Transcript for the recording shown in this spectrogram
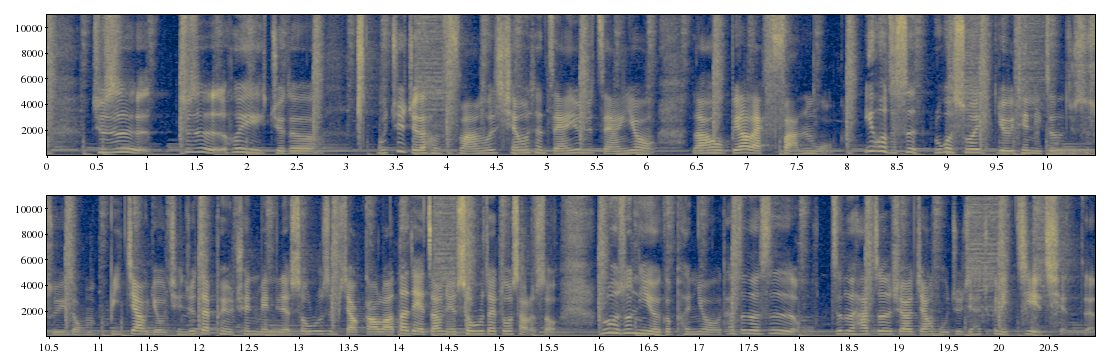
就是就是会觉得。我就觉得很烦，我的钱我想怎样用就怎样用，然后不要来烦我。亦或者是，如果说有一天你真的就是属于一种比较有钱，就在朋友圈里面你的收入是比较高了，大家也知道你的收入在多少的时候，如果说你有一个朋友，他真的是真的，他真的需要江湖救急，他就跟你借钱这样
